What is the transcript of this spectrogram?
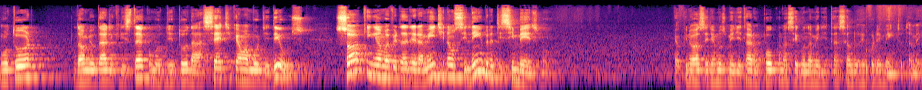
O autor da humildade cristã, como de toda a ascética, é o amor de Deus. Só quem ama verdadeiramente não se lembra de si mesmo. É o que nós iremos meditar um pouco na segunda meditação do recolhimento também.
